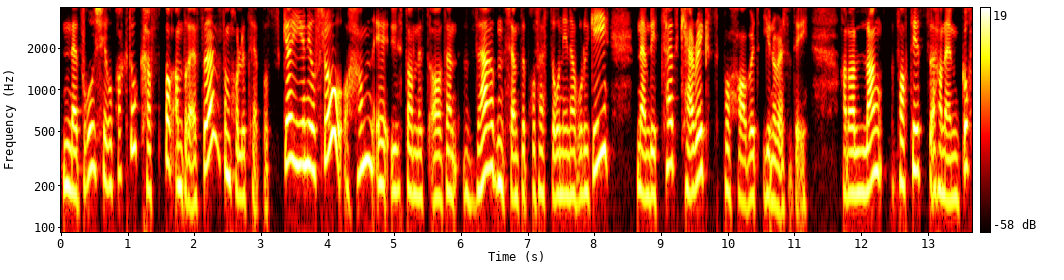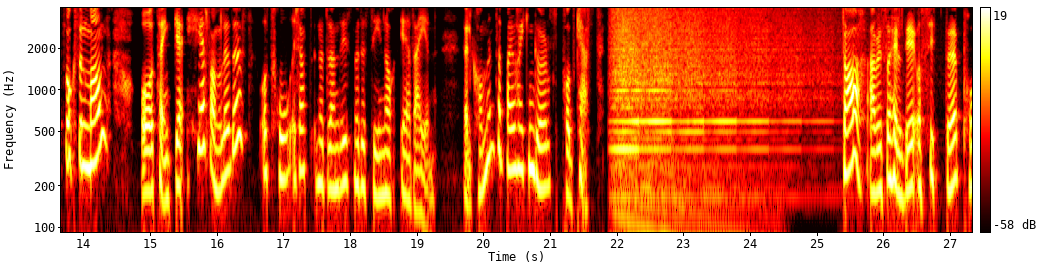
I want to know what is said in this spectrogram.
nevrokiropraktor Kasper Andresen, som holder til på Skøyen i Oslo. og Han er utdannet av den verdenskjente professoren i nevrologi, nemlig Ted Carricks på Harvard University. Han har lang fartids, han er en godt voksen mann og tenker helt annerledes, og tror ikke at nødvendigvis medisiner er veien. Velkommen til Biohiking Girls podcast. Da er vi så heldige å sitte på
